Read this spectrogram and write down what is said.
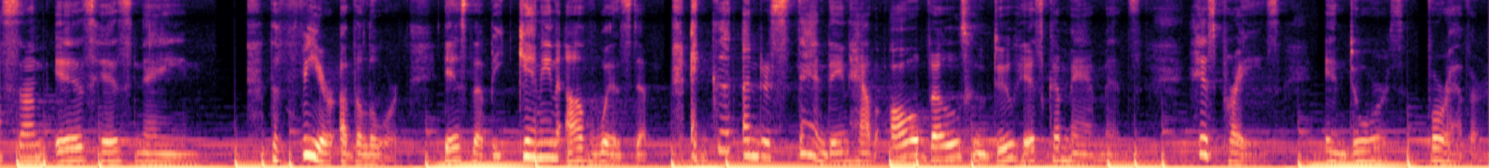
awesome is his name. The fear of the Lord is the beginning of wisdom. A good understanding have all those who do his commandments. His praise endures forever.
